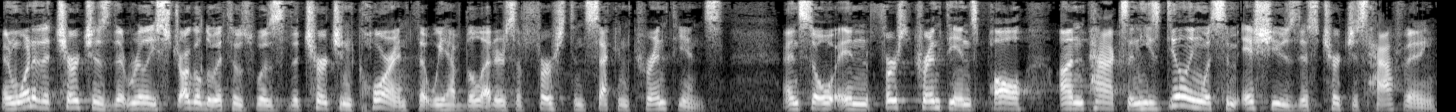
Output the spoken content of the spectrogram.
And one of the churches that really struggled with this was the church in Corinth that we have the letters of 1st and 2nd Corinthians. And so in 1 Corinthians, Paul unpacks, and he's dealing with some issues this church is having.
